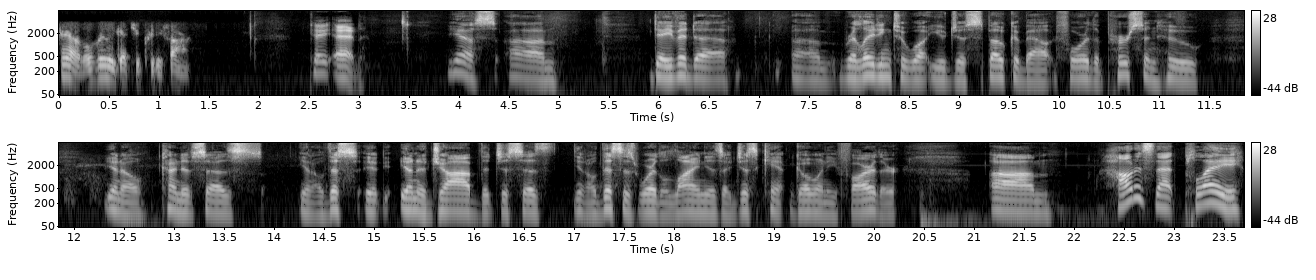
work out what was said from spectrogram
fair will really get you pretty far. Okay, Ed. Yes, um, David. Uh, um, relating to what you just spoke about, for the person who, you know, kind of says, you know, this it, in a job that just says, you know, this is where the line is. I just can't go any farther. Um, how does that play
